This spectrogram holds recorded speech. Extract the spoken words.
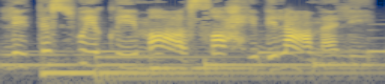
للتسويق مع صاحب العمل.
